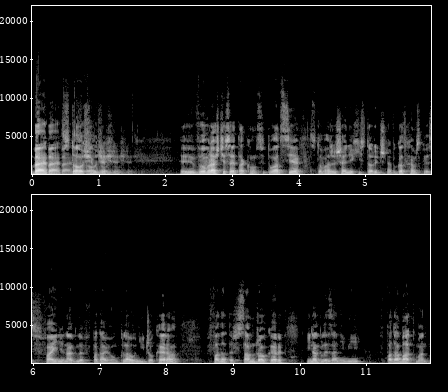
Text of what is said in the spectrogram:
B180. Y, Wyobraźcie sobie taką sytuację. Stowarzyszenie historyczne w Gothamsku jest fajnie, nagle wpadają klauni Jokera, wpada też sam Joker i nagle za nimi wpada Batman.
